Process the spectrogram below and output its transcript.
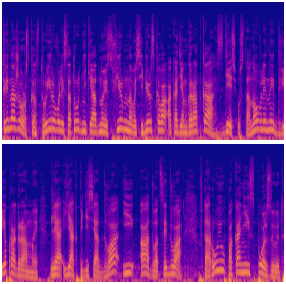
Тренажер сконструировали сотрудники одной из фирм Новосибирского академгородка. Здесь установлены две программы для Як-52 и А-22. Вторую пока не используют,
